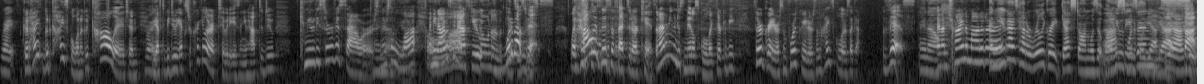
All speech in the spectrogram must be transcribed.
Right. good high good high school and a good college, and Right. you have to be doing extracurricular activities, and you have to do community service hours, and there's know, a yeah. lot. I mean, I was going to ask you, going on with what about these this? Like, how has this affected our kids? And I don't even just middle school. Like, there could be third graders and fourth graders and high schoolers. Like, this. I know. And I'm trying to monitor. And it. you guys had a really great guest on. Was it last Oh, he was season? wonderful, yes. Yeah, who- Scott.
